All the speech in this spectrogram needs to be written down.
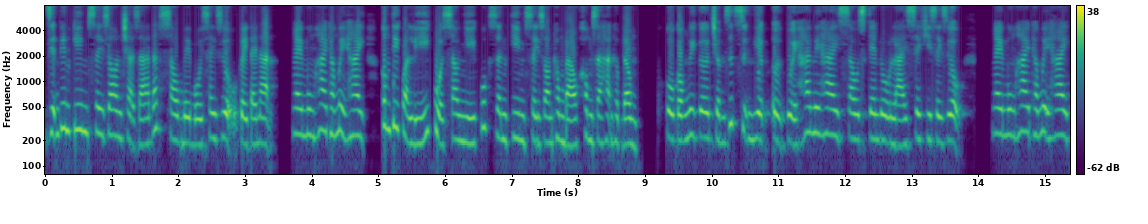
Diễn viên Kim Sejong trả giá đắt sau bê bối say rượu gây tai nạn. Ngày 2 tháng 12, công ty quản lý của sao nhí quốc dân Kim Sejong thông báo không gia hạn hợp đồng. Cô có nguy cơ chấm dứt sự nghiệp ở tuổi 22 sau scandal lái xe khi say rượu. Ngày 2 tháng 12,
